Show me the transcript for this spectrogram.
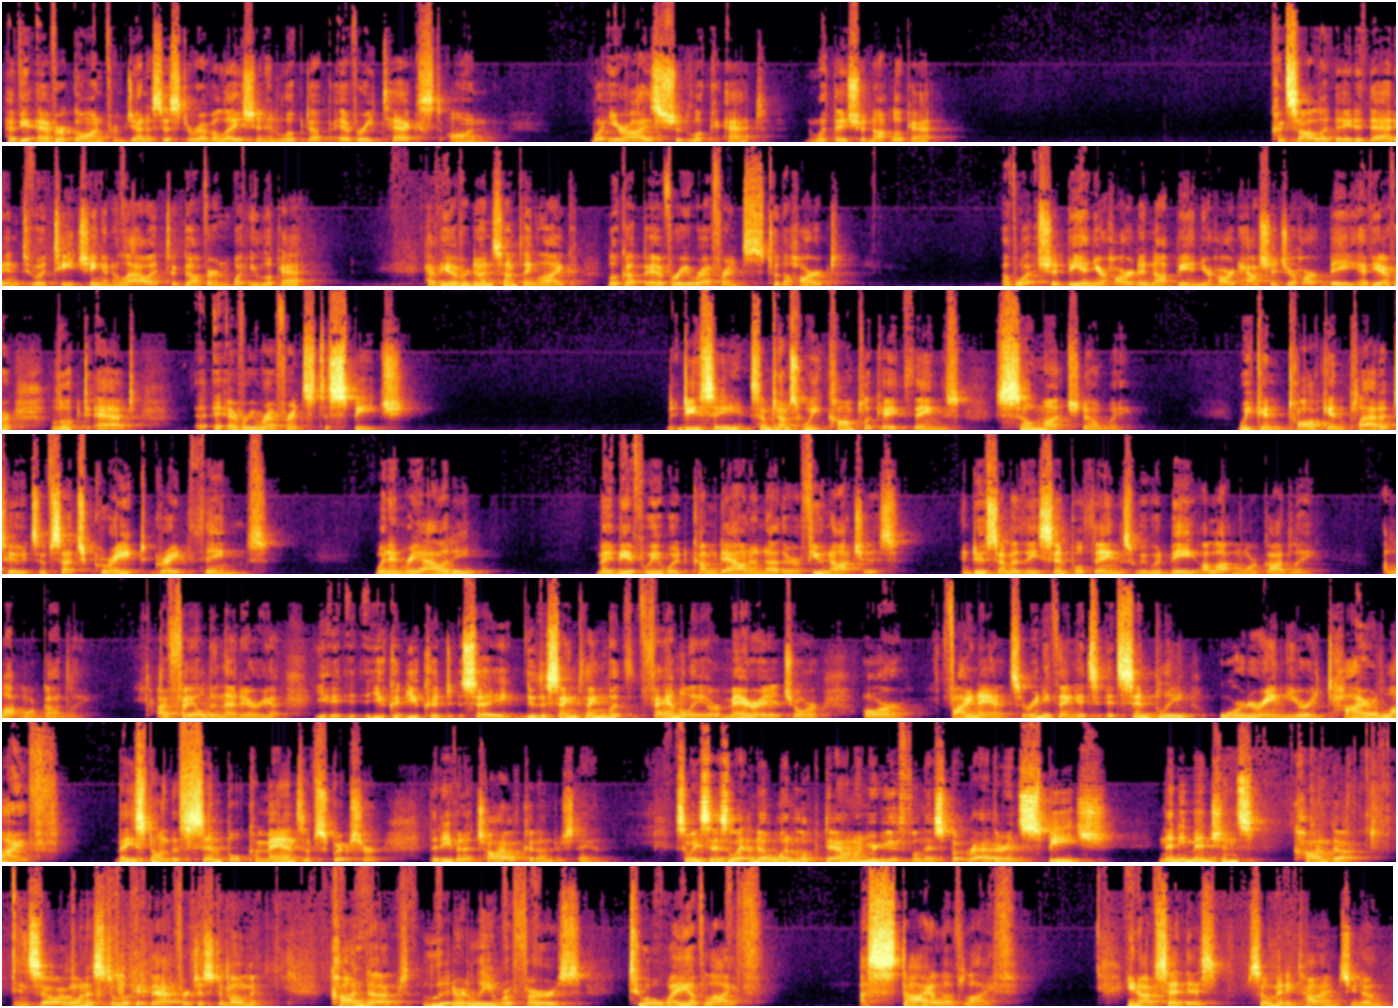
Have you ever gone from Genesis to Revelation and looked up every text on what your eyes should look at and what they should not look at. Consolidated that into a teaching and allow it to govern what you look at? Have you ever done something like look up every reference to the heart of what should be in your heart and not be in your heart? How should your heart be? Have you ever looked at every reference to speech? Do you see? Sometimes we complicate things so much, don't we? We can talk in platitudes of such great, great things, when in reality, maybe if we would come down another, a few notches, and do some of these simple things, we would be a lot more godly, a lot more godly. I've failed in that area. You, you, could you could say do the same thing with family or marriage or or finance or anything. It's, it's simply ordering your entire life based on the simple commands of Scripture that even a child could understand. So he says, Let no one look down on your youthfulness, but rather in speech. And then he mentions conduct. And so I want us to look at that for just a moment. Conduct literally refers to a way of life, a style of life. You know, I've said this so many times, you know,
